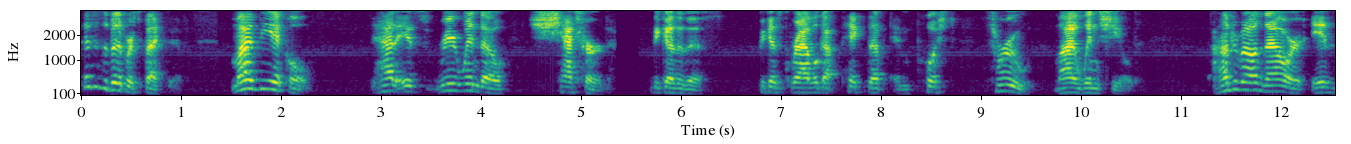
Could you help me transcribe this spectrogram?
This is a bit of perspective. My vehicle had its rear window shattered because of this. Because gravel got picked up and pushed through my windshield. 100 miles an hour is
